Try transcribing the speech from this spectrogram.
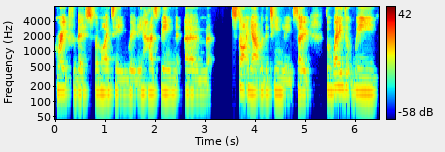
great for this for my team really has been um starting out with the team lead so the way that we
